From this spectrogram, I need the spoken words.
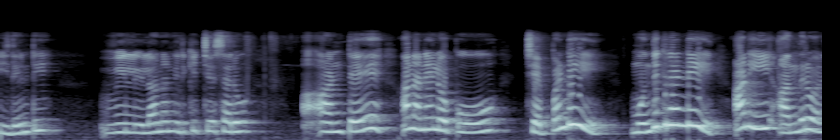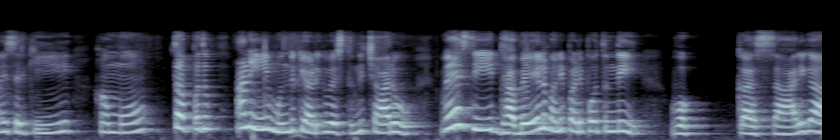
ఇదేంటి? వీళ్ళు ఇలా నన్ను ఇరికిచ్చేశారు. అంటే అని అనేలోపు చెప్పండి ముందుకు రండి అని అందరూ అనేసరికి అమ్మో తప్పదు అని ముందుకి అడుగు వేస్తుంది చారు. వేసి ధబేలుమని పడిపోతుంది. ఒక్కసారిగా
